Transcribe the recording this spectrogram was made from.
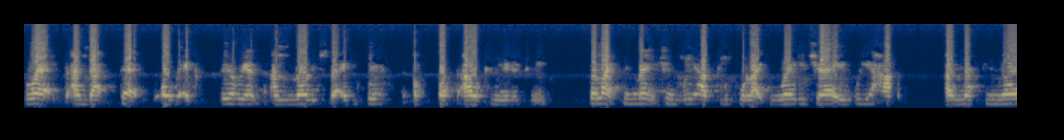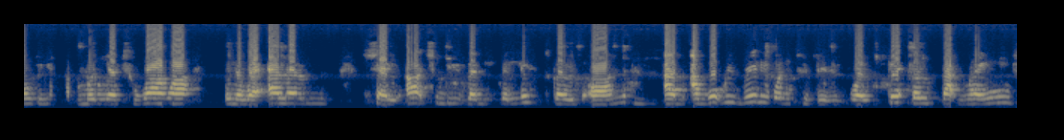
breadth and that depth of experience and knowledge that exists across our community. So, like we mentioned, we have people like Ray J, we have um, Matthew Knowles, we have Munya Chawawa, Inua Ellams, Shelly Archambault, the, the list goes on. Um, and what we really wanted to do was get those that range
